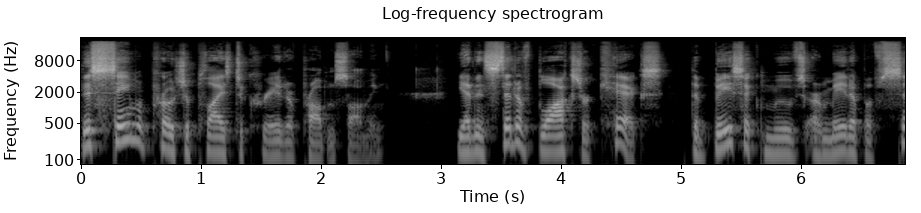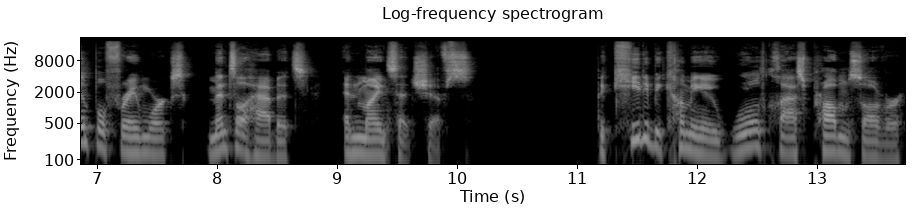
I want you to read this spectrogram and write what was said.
This same approach applies to creative problem solving. Yet instead of blocks or kicks, the basic moves are made up of simple frameworks, mental habits, and mindset shifts. The key to becoming a world class problem solver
